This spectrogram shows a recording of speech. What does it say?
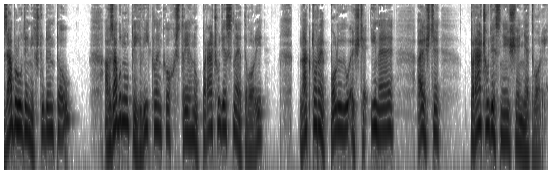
zablúdených študentov a v zabudnutých výklenkoch striehnú pračudesné tvory, na ktoré polujú ešte iné a ešte pračudesnejšie netvory.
